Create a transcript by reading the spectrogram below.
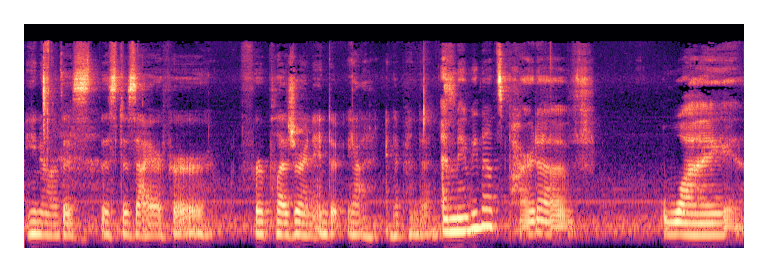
you know this this desire for for pleasure and ind- yeah independence. And maybe that's part of why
